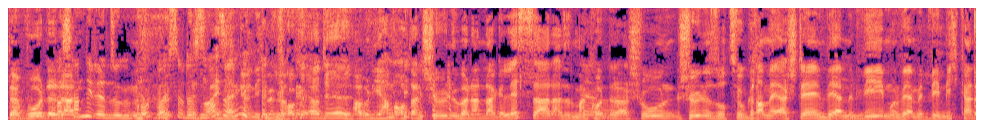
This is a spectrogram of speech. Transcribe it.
da wurde Was dann, haben die denn so geguckt? Weißt du das, das noch? Weiß ich gar nicht mehr. Ich hoffe RTL. Aber die haben auch dann schön übereinander gelästert, also man ja. konnte da schon schöne Soziogramme erstellen, wer mhm. mit wem und wer mit wem nicht kann.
